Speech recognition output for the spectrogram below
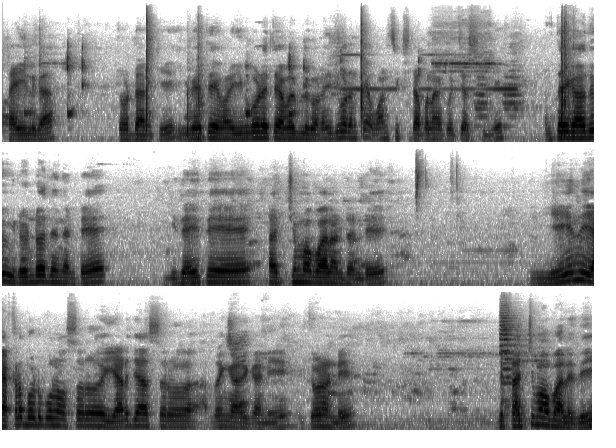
స్టైల్గా చూడడానికి. ఇవైతే ఇవి కూడా అయితే అవైలబుల్గా ఉన్నాయి. ఇది కూడా అంతే వన్ సిక్స్ డబల్ నైన్కి వచ్చేస్తుంది. అంతేకాదు ఈ రెండోది ఏంటంటే ఇదైతే టచ్ మొబైల్ అంటండి. ఏంది ఎక్కడ పట్టుకొని వస్తారో ఎడ చేస్తారో అర్థం కాదు కానీ చూడండి. ఇది టచ్ మొబైల్ ఇది.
